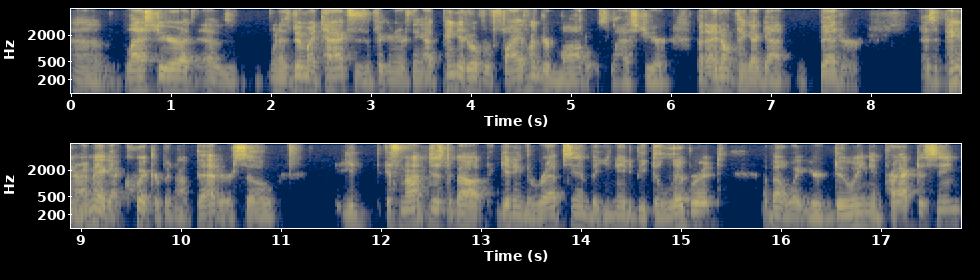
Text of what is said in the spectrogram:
Um, last year, I, I, was when I was doing my taxes and figuring everything, I painted over 500 models last year, but I don't think I got better as a painter. I may have got quicker, but not better. So you, it's not just about getting the reps in, but you need to be deliberate about what you're doing and practicing,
